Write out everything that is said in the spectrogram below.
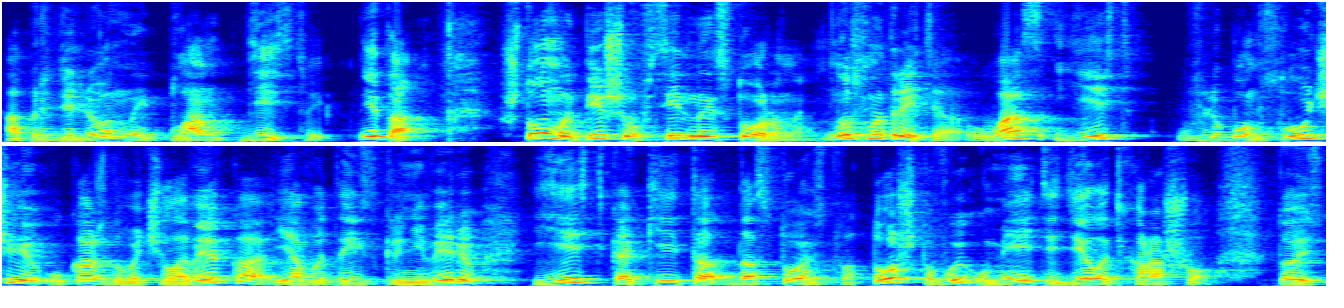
определенный план действий. Итак, что мы пишем в сильные стороны? Ну, смотрите, у вас есть в любом случае у каждого человека, я в это искренне верю, есть какие-то достоинства, то, что вы умеете делать хорошо. То есть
